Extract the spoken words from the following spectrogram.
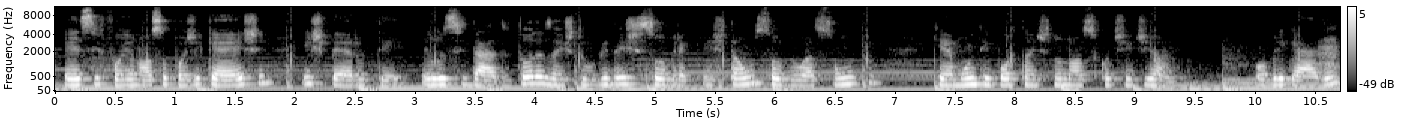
Esse foi o nosso podcast. Espero ter elucidado todas as dúvidas sobre a questão, sobre o assunto, que é muito importante no nosso cotidiano. Obrigada.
